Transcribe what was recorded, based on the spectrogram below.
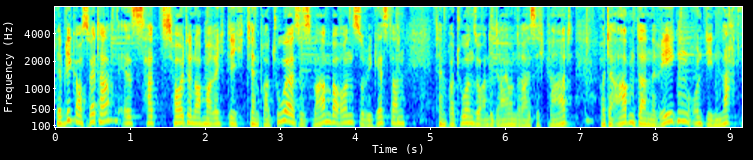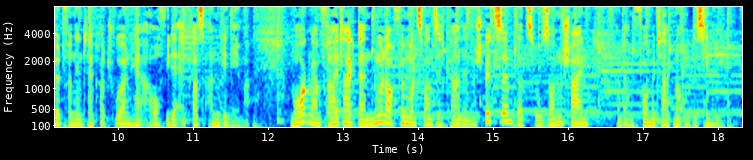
Der Blick aufs Wetter. Es hat heute noch mal richtig Temperatur. Es ist warm bei uns, so wie gestern. Temperaturen so an die 33 Grad. Heute Abend dann Regen und die Nacht wird von den Temperaturen her auch wieder etwas angenehmer. Morgen am Freitag dann nur noch 25 Grad in der Spitze, dazu Sonnenschein und am Vormittag noch ein bisschen Regen.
